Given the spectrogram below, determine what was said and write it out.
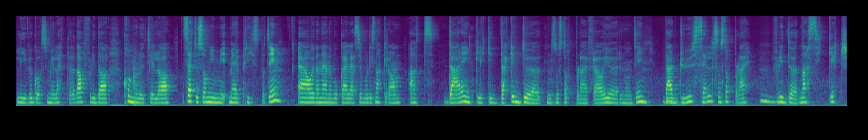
livet gå så mye lettere da. Fordi da kommer du til å sette så mye mer pris på ting. Eh, Og i den ene boka jeg leser, hvor de snakker om at det er egentlig ikke, det er ikke døden som stopper deg fra å gjøre noen ting. Det er du selv som stopper deg. Fordi døden er sikkert.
